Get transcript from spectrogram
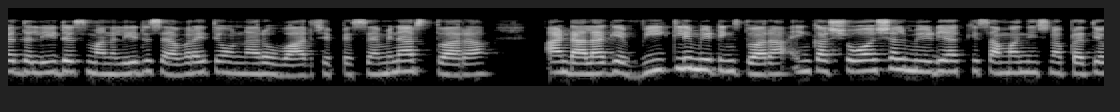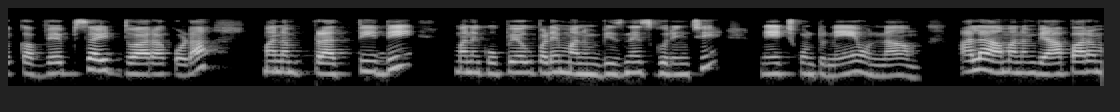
పెద్ద లీడర్స్ మన లీడర్స్ ఎవరైతే ఉన్నారో వారు చెప్పే సెమినార్స్ ద్వారా అండ్ అలాగే వీక్లీ మీటింగ్స్ ద్వారా ఇంకా సోషల్ మీడియాకి సంబంధించిన ప్రతి ఒక్క వెబ్‌సైట్ ద్వారా కూడా మనం ప్రతిదీ మనకు ఉపయోగపడే మనం బిజినెస్ గురించి నేర్చుకుంటూనే ఉన్నాం. అలా మనం వ్యాపారం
